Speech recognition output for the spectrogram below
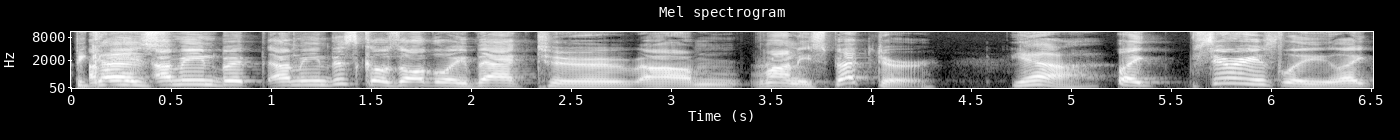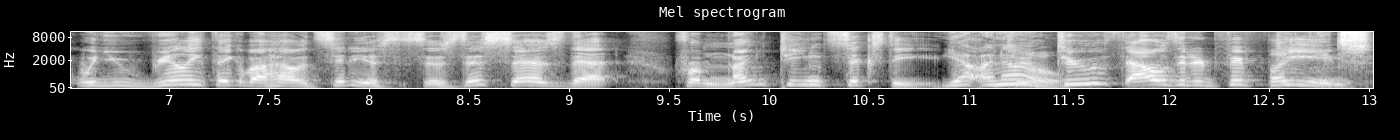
because I mean, but I mean, this goes all the way back to um, Ronnie Spector. Yeah Like seriously, like when you really think about how insidious this is, this says that from 1960 Yeah, I know. to 2015, But it's-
